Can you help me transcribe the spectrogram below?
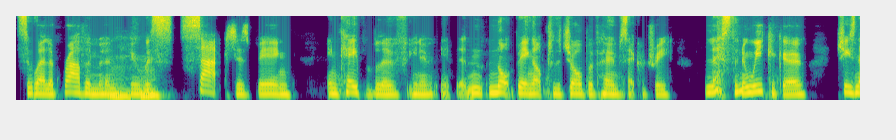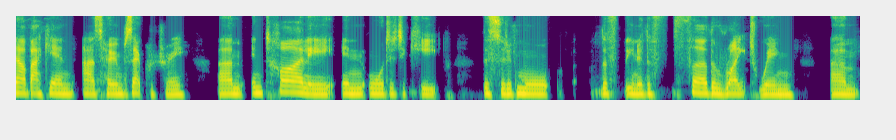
Suella Braverman, mm-hmm. who was sacked as being incapable of, you know, not being up to the job of Home Secretary less than a week ago. She's now back in as Home Secretary, um, entirely in order to keep the sort of more, the you know, the further right wing um,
